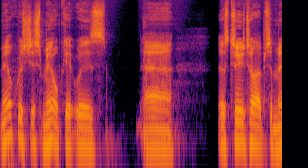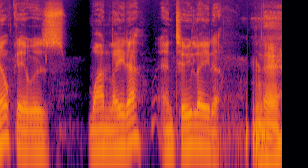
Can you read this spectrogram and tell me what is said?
milk was just milk. It was, uh, there's two types of milk. It was one litre and two litre. Yeah.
